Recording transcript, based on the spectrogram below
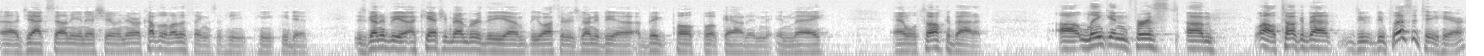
uh, Jacksonian issue, and there were a couple of other things that he, he, he did. there's going to be, I can't remember the, um, the author, there's going to be a, a, big Polk book out in, in May, and we'll talk about it. Uh, Lincoln first, um, well, talk about du- duplicity here.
